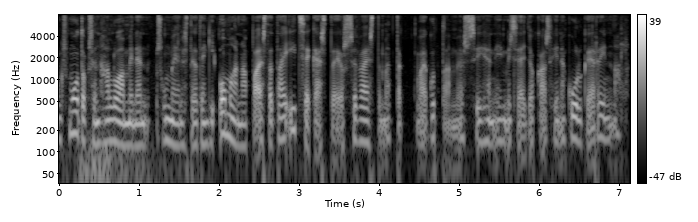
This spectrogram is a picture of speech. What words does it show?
Onko muutoksen haluaminen sun mielestä jotenkin omanapaista tai itsekästä, jos se väistämättä vaikuttaa myös siihen ihmiseen, joka siinä kulkee rinnalla?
